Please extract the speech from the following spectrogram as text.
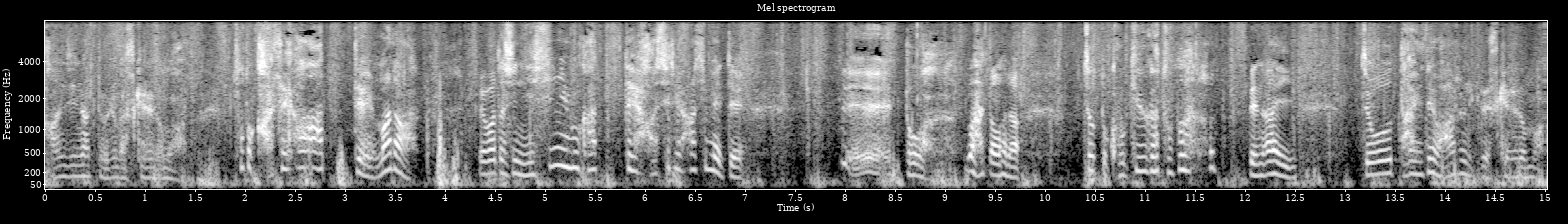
感じになっておりますけれどもちょっと風があってまだ私西に向かって走り始めてえー、っとまだまだちょっと呼吸が整ってない状態ではあるんですけれども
